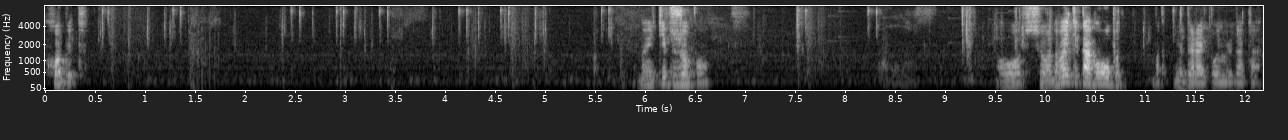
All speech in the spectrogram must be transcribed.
Хоббит. Ну иди в жопу. О, все. Давайте как опыт набирать будем, ребята.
